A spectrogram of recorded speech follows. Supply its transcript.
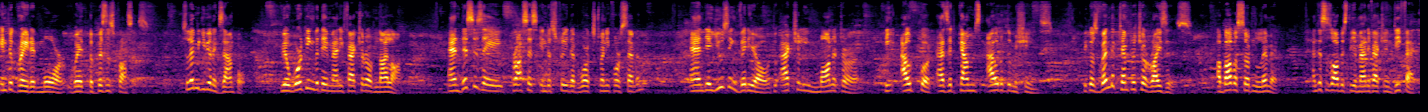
integrated more with the business process. So let me give you an example. We are working with a manufacturer of nylon, and this is a process industry that works 24-7, and they're using video to actually monitor the output as it comes out of the machines. Because when the temperature rises above a certain limit, and this is obviously a manufacturing defect,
